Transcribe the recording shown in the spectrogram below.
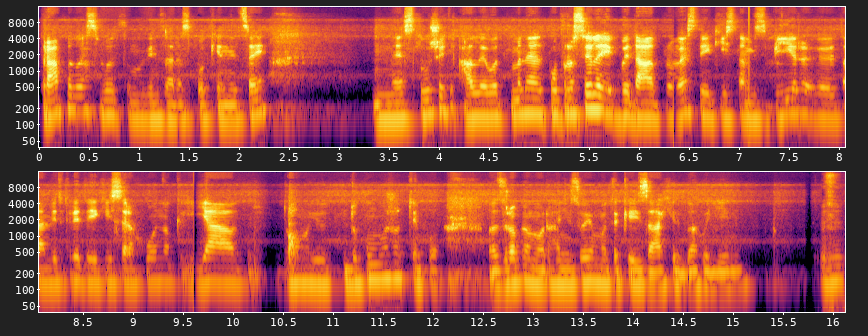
трапилось, от, тому він зараз поки не цей не служить. Але от мене попросили, якби да, провести якийсь там збір, е, там відкрити якийсь рахунок. І я думаю, допоможу. Типу, зробимо, організуємо такий захід благодійний. Мгм.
